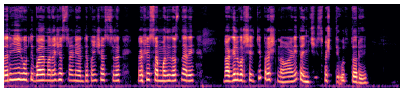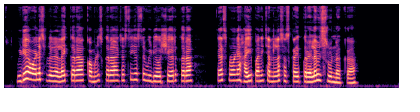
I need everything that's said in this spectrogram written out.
तर ही होती बालमानसशास्त्र आणि अध्यापनशास्त्र याशी संबंधित असणारे मागील वर्षाचे प्रश्न आणि त्यांची स्पष्ट उत्तरे. व्हिडिओ आवडल्यास व्हिडिओला लाईक करा कॉमेंट्स करा जास्तीत जास्त व्हिडिओ शेअर करा. त्याचप्रमाणे हाईप आणि चॅनलला सबस्क्राईब करायला विसरू नका.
